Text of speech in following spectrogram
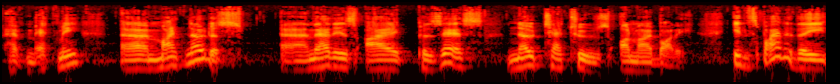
have met me, uh, might notice, and that is I possess no tattoos on my body. In spite of the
